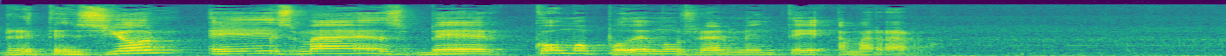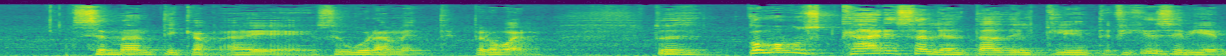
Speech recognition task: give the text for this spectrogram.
Retención es más ver cómo podemos realmente amarrarlo. Semántica, eh, seguramente, pero bueno. Entonces, ¿cómo buscar esa lealtad del cliente? Fíjense bien,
